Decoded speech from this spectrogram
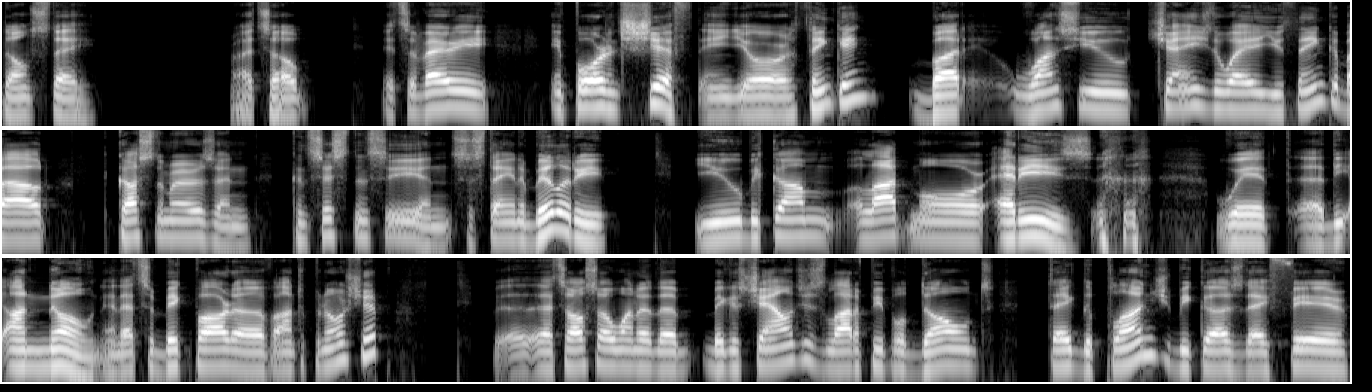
don't stay. Right? So it's a very important shift in your thinking. But once you change the way you think about customers and consistency and sustainability, you become a lot more at ease with uh, the unknown. And that's a big part of entrepreneurship. Uh, that's also one of the biggest challenges. A lot of people don't take the plunge because they fear,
